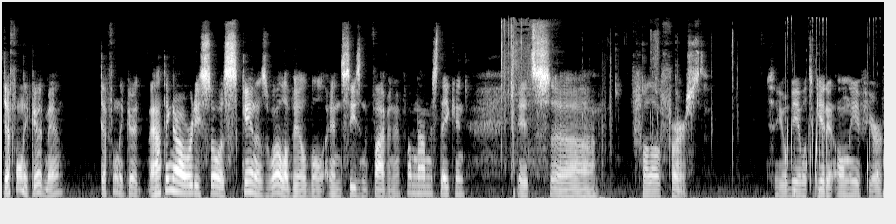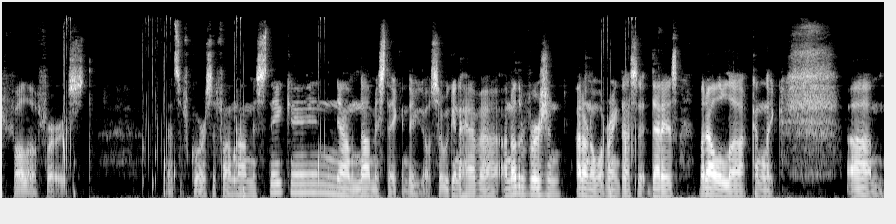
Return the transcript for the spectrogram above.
Definitely good, man. Definitely good. And I think I already saw a skin as well available in Season 5, and if I'm not mistaken, it's uh, Fallout First. So you'll be able to get it only if you're Fallout First. That's of course if I'm not mistaken. No, I'm not mistaken. There you go. So we're gonna have uh, another version. I don't know what rank that's it, that is, but I will uh, kind of like um,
